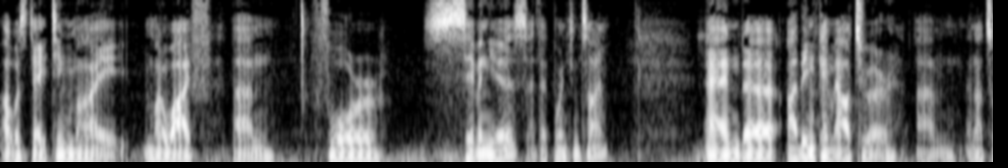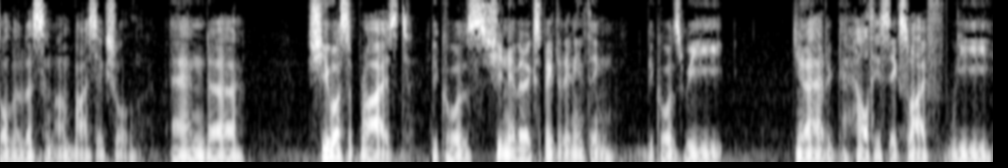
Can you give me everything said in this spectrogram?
I was dating my, my wife, um, for seven years at that point in time. And, uh, I then came out to her, um, and I told her, listen, I'm bisexual. And, uh, she was surprised because she never expected anything because we, you know, had a healthy sex life. We,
